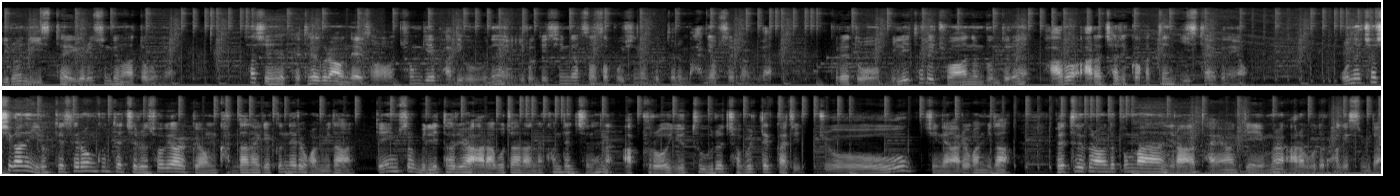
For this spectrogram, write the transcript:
이런 이스터 에그를 숨겨놓았더군요. 사실 배틀그라운드에서 총기의 바디 부분을 이렇게 신경 써서 보시는 분들은 많이 없을 겁니다. 그래도 밀리터리 좋아하는 분들은 바로 알아차릴 것 같은 이스터에그네요. 오늘 첫 시간은 이렇게 새로운 콘텐츠를 소개할 겸 간단하게 끝내려고 합니다. 게임 속 밀리터리를 알아보자 라는 콘텐츠는 앞으로 유튜브를 접을 때까지 쭉 진행하려고 합니다. 배틀그라운드 뿐만 아니라 다양한 게임을 알아보도록 하겠습니다.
